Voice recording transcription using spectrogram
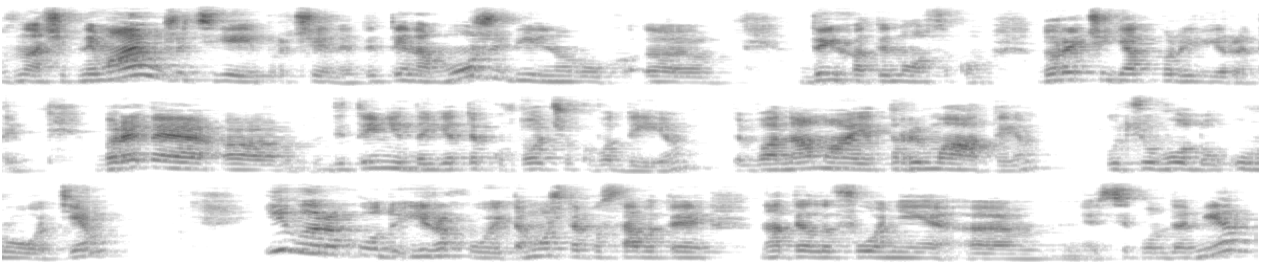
значить немає вже цієї причини, дитина може вільно рух дихати носиком. До речі, як перевірити? Берете дитині, даєте ковточок води, вона має тримати у цю воду у роті. І ви рахуєте, і рахуєте, можете поставити на телефоні е, секундомір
